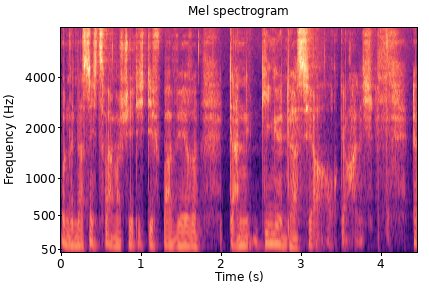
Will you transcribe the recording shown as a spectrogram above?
Und wenn das nicht zweimal stetig diffbar wäre, dann ginge das ja auch gar nicht. Äh,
